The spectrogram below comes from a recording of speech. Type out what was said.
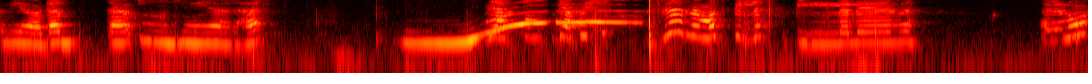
Vi gjøre? Det, det er jo ingenting å gjøre her. Vi er på, vi er på hyttetur. Vi må spille spill eller Eller noe.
